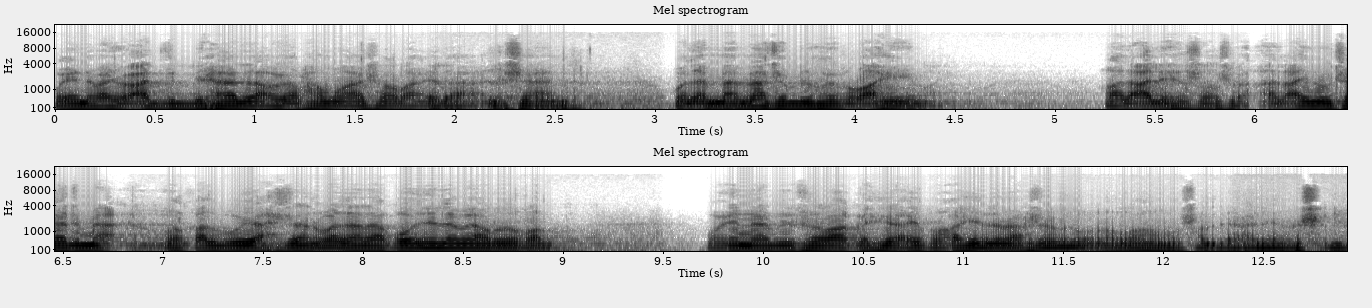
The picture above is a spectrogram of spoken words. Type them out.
وإنما يعذب بهذا أو يرحم أشار إلى لسانه. ولما مات ابنه إبراهيم قال عليه الصلاة والسلام العين تدمع والقلب يحزن ولا نقول إلا ما يرضي الرب. وإنا بفراقه يا إبراهيم لمحزونون اللهم صل عليه وسلم.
